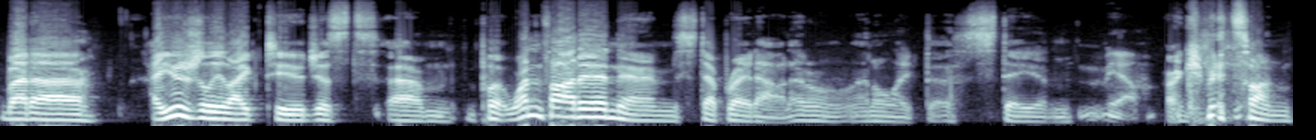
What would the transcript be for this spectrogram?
But uh, I usually like to just um, put one thought in and step right out. I don't. I don't like to stay in Yeah. arguments on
